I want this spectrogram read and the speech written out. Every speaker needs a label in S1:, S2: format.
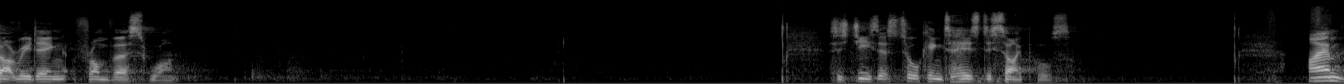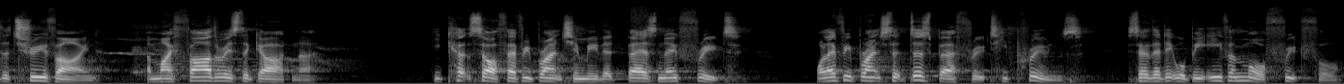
S1: start reading from verse 1. This is Jesus talking to his disciples. I am the true vine, and my Father is the gardener. He cuts off every branch in me that bears no fruit, while every branch that does bear fruit, he prunes, so that it will be even more fruitful.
